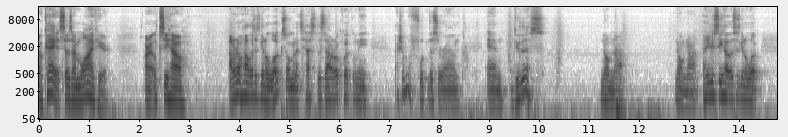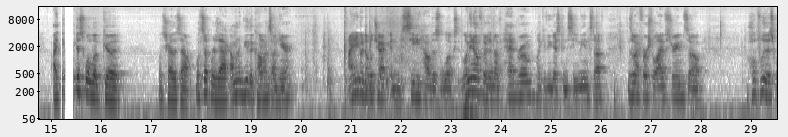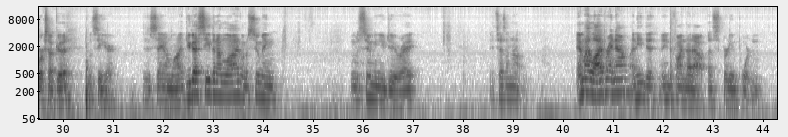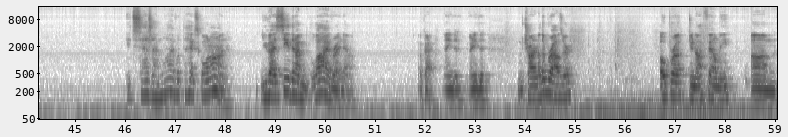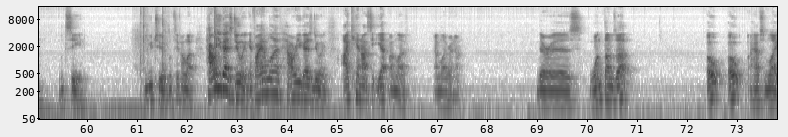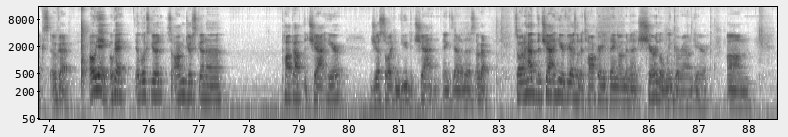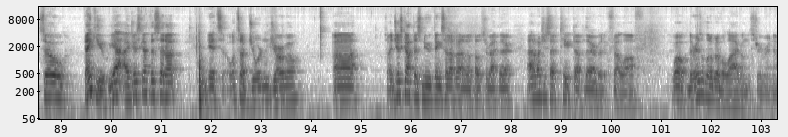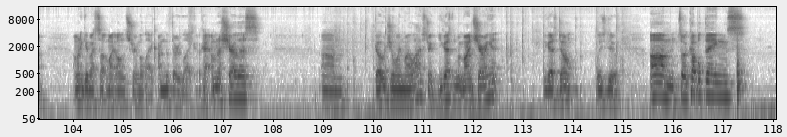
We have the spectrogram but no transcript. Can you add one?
Okay, it says I'm live here. All right, let's see how. I don't know how this is gonna look, so I'm gonna test this out real quick. Let me. Actually, I'm gonna flip this around and do this. No, I'm not. No, I'm not. I need to see how this is gonna look. I think this will look good. Let's try this out. What's up, Razak? I'm gonna view the comments on here. I need to go double check and see how this looks. Let me know if there's enough headroom, like if you guys can see me and stuff. This is my first live stream, so hopefully this works out good. Let's see here. Does it say I'm live? Do you guys see that I'm live? I'm assuming. I'm assuming you do, right? It says I'm not. Am I live right now? I need to. I need to find that out. That's pretty important. It says I'm live. What the heck's going on? You guys see that I'm live right now? Okay. I need to. I need to. Let me try another browser. Opera, do not fail me. Um, let's see. YouTube. Let's see if I'm live. How are you guys doing? If I am live, how are you guys doing? I cannot see. Yep, I'm live. I'm live right now. There is one thumbs up. Oh, oh, I have some likes. Okay. Oh, yay. Okay. It looks good. So I'm just gonna pop out the chat here just so I can view the chat. Out of this. Okay. So I'm gonna have the chat here if you guys want to talk or anything. I'm gonna share the link around here. Um, so thank you. Yeah, I just got this set up. It's what's up, Jordan Jarbo. Uh, so I just got this new thing set up. I have a poster back there. I had a bunch of stuff taped up there, but it fell off. Whoa, there is a little bit of a lag on the stream right now. I'm gonna give myself my own stream a like. I'm the third like. Okay, I'm gonna share this. Um, go join my live stream. You guys mind sharing it? If you guys don't, please do. Um, so a couple things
